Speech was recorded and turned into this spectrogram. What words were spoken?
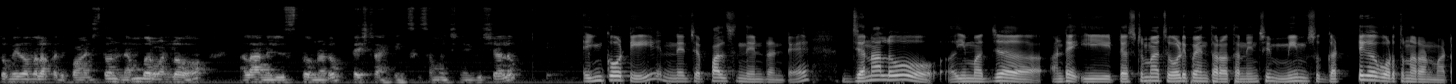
తొమ్మిది వందల పది పాయింట్స్తో నెంబర్ వన్లో అలా నిలుస్తున్నాడు టెస్ట్ ర్యాంకింగ్స్కి సంబంధించిన విషయాలు. ఇంకోటి నేను చెప్పాల్సింది ఏంటంటే జనాలు ఈ మధ్య అంటే ఈ టెస్ట్ మ్యాచ్ ఓడిపోయిన తర్వాత నుంచి మీమ్స్ గట్టిగా కొడుతున్నారు అనమాట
